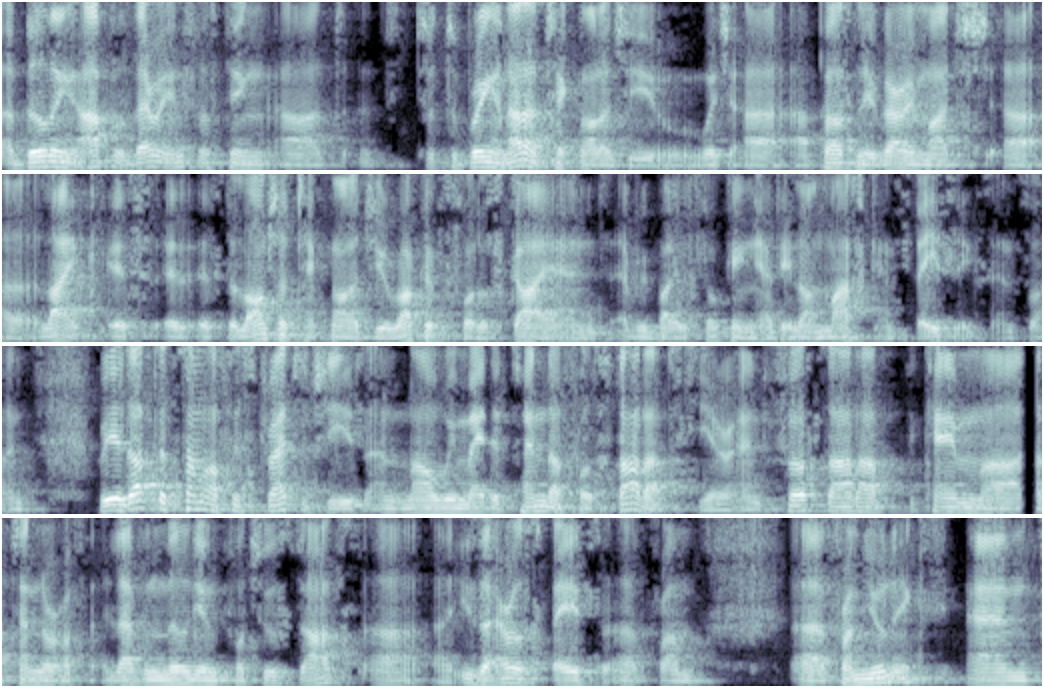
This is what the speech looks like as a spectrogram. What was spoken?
uh, building up a very interesting uh, to, to bring another technology, which I, I personally very much uh, uh like, is, is the launcher technology, rockets for the sky, and everybody's looking at Elon Musk and SpaceX and so on. We adopted some of his strategies, and now we made a tender for startups here. And first startup became a tender of 11 million for two starts, uh, Isar Aerospace from uh, from Munich. And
